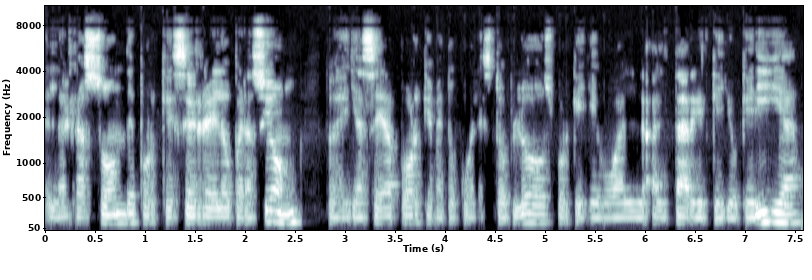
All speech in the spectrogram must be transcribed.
la razón de por qué cerré la operación, entonces ya sea porque me tocó el stop loss, porque llegó al, target que yo quería,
